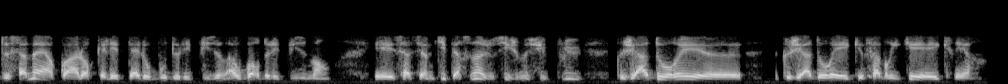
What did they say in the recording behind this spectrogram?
de sa mère, quoi, alors qu'elle est elle au bout de l'épuisement, au bord de l'épuisement. Et ça, c'est un petit personnage aussi que je me suis plus, que j'ai adoré. Euh, que j'ai adoré fabriquer et écrire.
